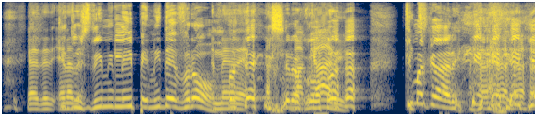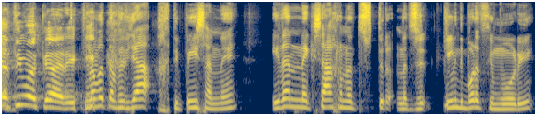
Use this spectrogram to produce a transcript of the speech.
Κάτι τέτοιο. Και Ένα- τους δίνει, λέει, 50 ευρώ. Ναι, ναι. Ξέρω εγώ. Μακάρι. Τι μακάρι. Γιατί μακάρι. Και όταν τα παιδιά χτυπήσανε, είδαν ένα εξάχρονο να τους, τρ- να τους κλείνει την πόρτα στη μούρη.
